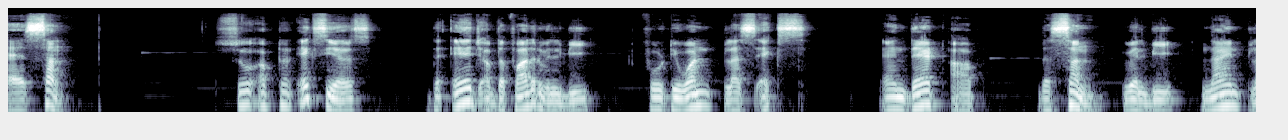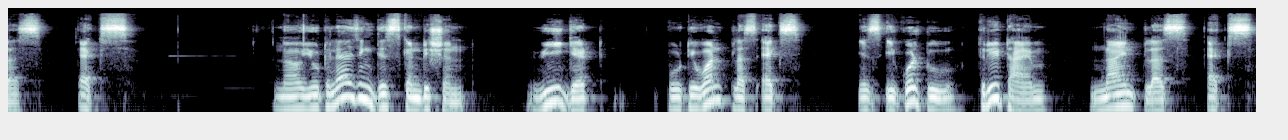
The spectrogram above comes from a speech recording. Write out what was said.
his son. So after x years the age of the father will be 41 plus x and that of the son will be 9 plus x. Now utilizing this condition we get 41 plus x is equal to 3 times 9 plus x.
